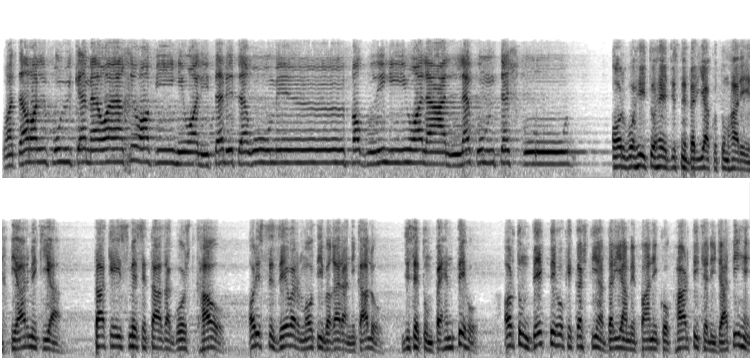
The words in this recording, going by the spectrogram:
وترى الفلك مواخر فيه ولتبتغوا من فضله ولعلكم تشكرون اور وہی تو ہے جس نے دریا کو تمہارے اختیار میں کیا۔ تاکہ اس میں سے تازہ گوشت کھاؤ اور اس سے زیور موتی وغیرہ نکالو، جسے تم پہنتے ہو۔ اور تم دیکھتے ہو کہ کشتیاں دریا میں پانی کو پھاڑتی چلی جاتی ہیں۔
